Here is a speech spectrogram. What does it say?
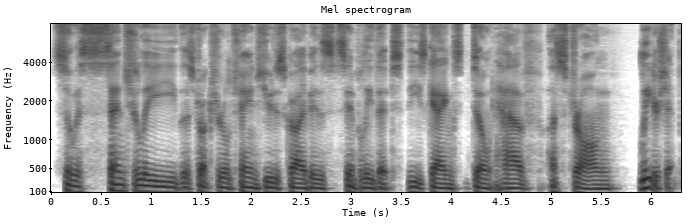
So essentially, the structural change you describe is simply that these gangs don't have a strong leadership.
